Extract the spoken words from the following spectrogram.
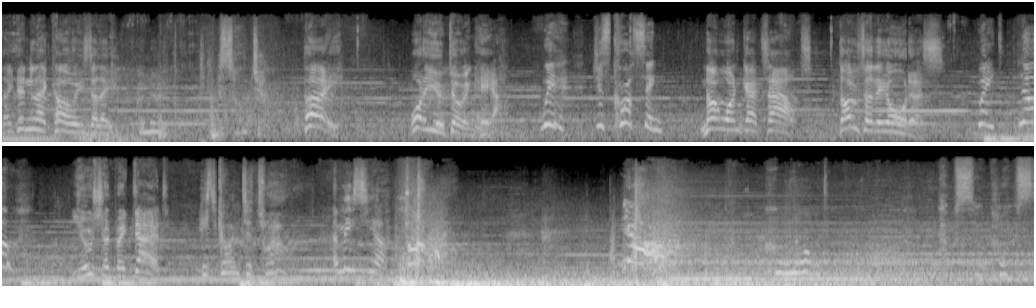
They didn't let go easily. Oh no, a soldier. Hey! What are you doing here? We're just crossing. No one gets out. Those are the orders. Wait, no! You should be dead. He's going to throw. Amicia! Oh, Lord. That was so close.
